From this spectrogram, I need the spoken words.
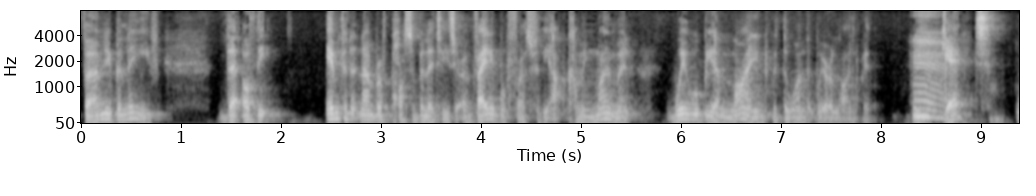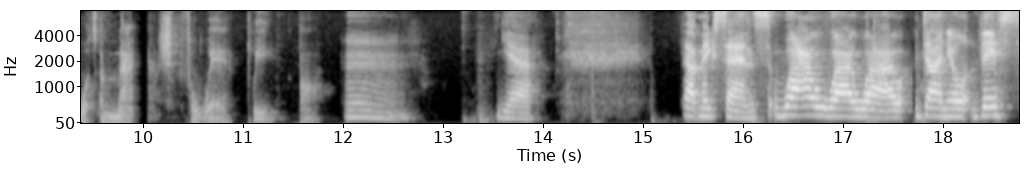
firmly believe that of the infinite number of possibilities that are available for us for the upcoming moment, we will be aligned with the one that we're aligned with. We mm. get what's a match for where we are. Mm. Yeah. That makes sense. Wow, wow, wow. Daniel, this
